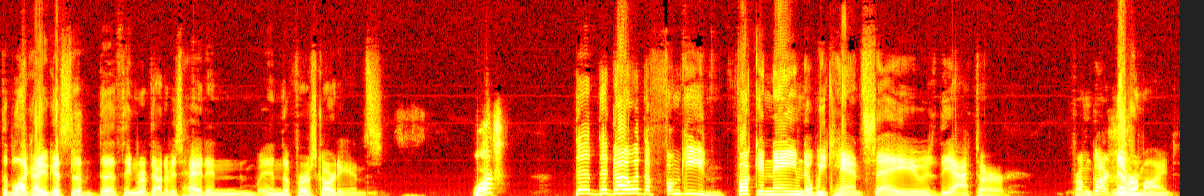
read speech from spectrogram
the black guy who gets the, the thing ripped out of his head in in the first Guardians. What? The the guy with the funky fucking name that we can't say. It was the actor from Guard. Never mind.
